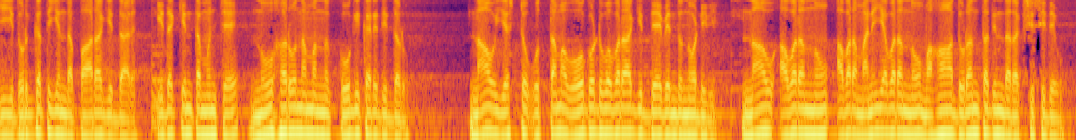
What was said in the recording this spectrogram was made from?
ಈ ದುರ್ಗತಿಯಿಂದ ಪಾರಾಗಿದ್ದಾರೆ. ಇದಕ್ಕಿಂತ ಮುಂಚೆ ನೂಹರು ನಮ್ಮನ್ನು ಕೂಗಿ ಕರೆದಿದ್ದರು. ನಾವು ಎಷ್ಟು ಉತ್ತಮ ಓಗೊಡುವವರಾಗಿದ್ದೇವೆಂದು ನೋಡಿರಿ. ನಾವು ಅವರನ್ನು, ಅವರ ಮನೆಯವರನ್ನು ಮಹಾ ದುರಂತದಿಂದ ರಕ್ಷಿಸಿದೆವು.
